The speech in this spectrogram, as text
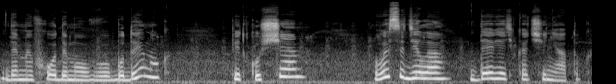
де ми входимо в будинок під кущем, висиділа 9 каченяток.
